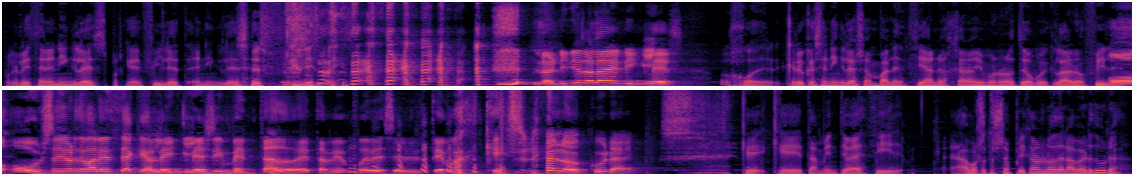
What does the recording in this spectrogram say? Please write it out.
Porque lo dicen en inglés, porque fillet en inglés es fillet. Los niños hablan en inglés. Joder, creo que es en inglés o en valenciano, es que ahora mismo no lo tengo muy claro. Fillet. O, o un señor de Valencia que habla inglés inventado, ¿eh? También puede ser el tema, que es una locura, ¿eh? Que, que también te iba a decir, ¿a vosotros os explicaron lo de la verdura?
